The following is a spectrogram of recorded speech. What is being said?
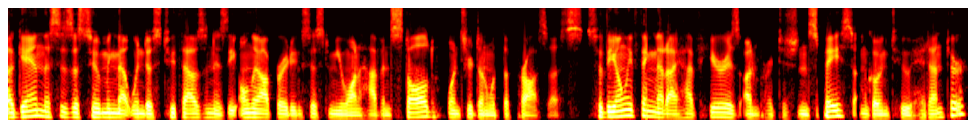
Again, this is assuming that Windows 2000 is the only operating system you want to have installed once you're done with the process. So the only thing that I have here is unpartitioned space. I'm going to hit enter.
